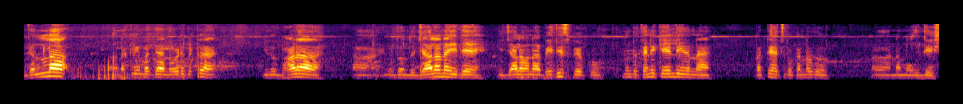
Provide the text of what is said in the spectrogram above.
ಇದೆಲ್ಲ ನಕಲಿ ಮದ್ಯ ನೋಡಿಬಿಟ್ರೆ ಇದು ಭಾಳ ಇದೊಂದು ಜಾಲನ ಇದೆ. ಈ ಜಾಲವನ್ನು ಭೇದಿಸಬೇಕು. ಮುಂದೆ ತನಿಖೆಯಲ್ಲಿ ಇದನ್ನು ಪತ್ತೆ ಹಚ್ಚಬೇಕು ಅನ್ನೋದು ನಮ್ಮ ಉದ್ದೇಶ.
